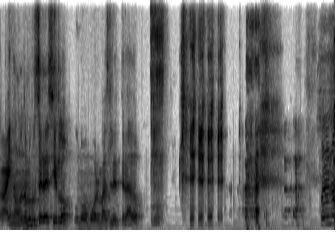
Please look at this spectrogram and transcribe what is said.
ay, no, no me gustaría decirlo, un humor más letrado. Bueno, no,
